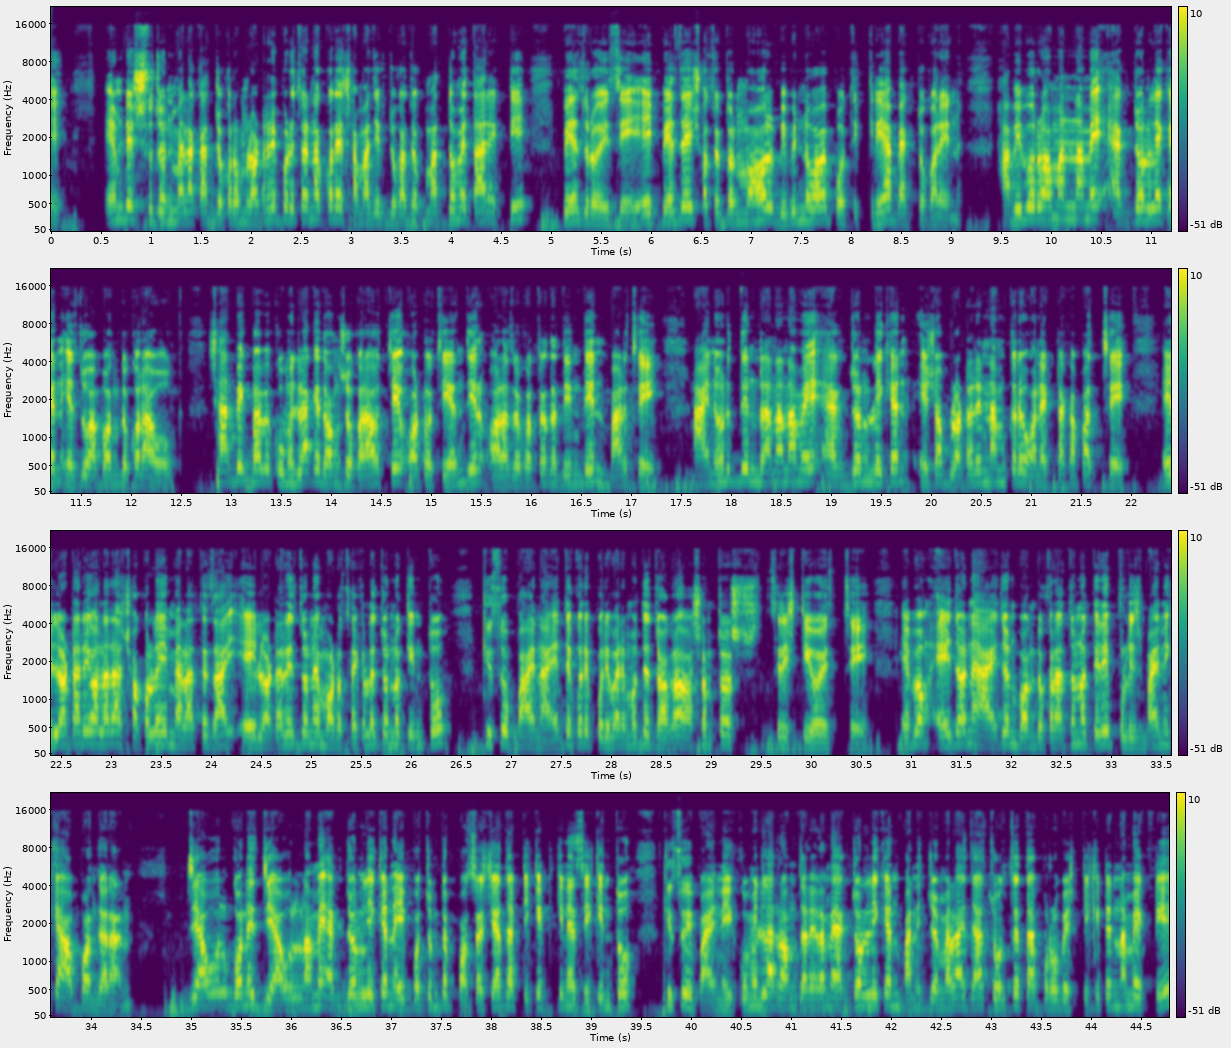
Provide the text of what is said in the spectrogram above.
এমডি সুজন মেলা কার্যক্রম লটারি পরিচালনা করে সামাজিক যোগাযোগ মাধ্যমে তার একটি পেজ রয়েছে। এই পেজে সচেতন মহল বিভিন্নভাবে প্রতিক্রিয়া ব্যক্ত করেন। হাবিবুর রহমান নামে একজন লেখেন, এ জুয়া বন্ধ করা হোক। সার্বিকভাবে কুমিল্লাকে ধ্বংস করা হচ্ছে, অটো সিএনজির অরাজকতা দিন দিন বাড়ছে। আইনুরুদ্দিন রানা নামে একজন লিখেন, এসব লটারির নাম করে অনেক টাকা পাচ্ছে। এই লটারিওয়ালারা সকলেই মেলাতে যায়, এই লটারির জন্য, মোটরসাইকেলের জন্য কিন্তু কিছু পায় না। এতে করে পরিবারের মধ্যে ঝগড়া, অসন্তোষ সৃষ্টি হয়েছে এবং এই ধরনের আয়োজন বন্ধ করার জন্য তিনি পুলিশ বাহিনীকে আহ্বান জানান। জিয়াউল গণেশ জিয়াউল নামে একজন লিখেন, এই পর্যন্ত পঁচাশি হাজার টিকিট কিনেছি, কিন্তু কিছুই পাইনি। কুমিল্লা রমজানের নামে একজন লিখেন, বাণিজ্য মেলায় যা চলছে তা প্রবেশ টিকিটের নামে একটি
